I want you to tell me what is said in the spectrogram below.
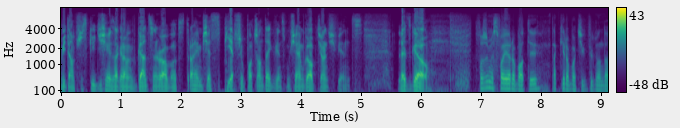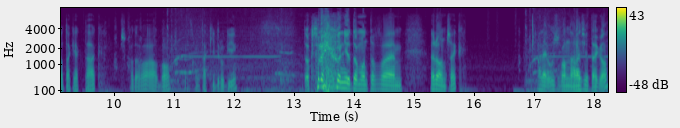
witam wszystkich. Dzisiaj zagramy w Guns N' Robots. Trochę mi się spieprzył początek, więc musiałem go obciąć, więc let's go. Tworzymy swoje roboty. Taki robocik wyglądał tak jak tak, przykładowo, albo powiedzmy taki drugi, do którego nie domontowałem rączek, ale używam na razie tego.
